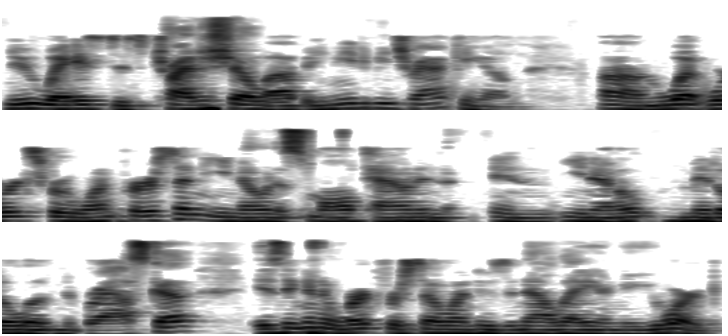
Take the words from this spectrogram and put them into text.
new ways to try to show up, and you need to be tracking them um, what works for one person, you know, in a small town in, in you know, middle of Nebraska isn't going to work for someone who's in LA or New York.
